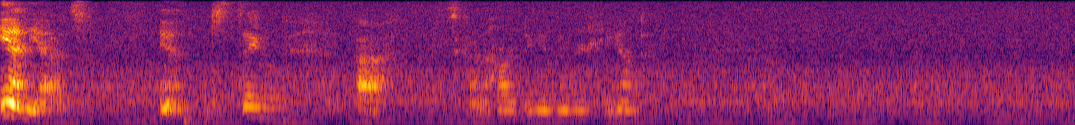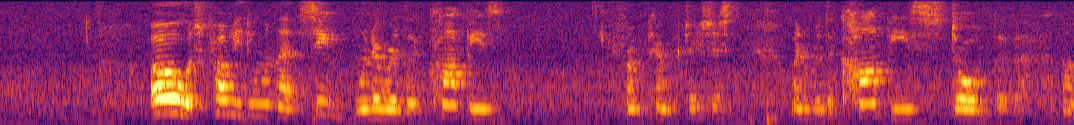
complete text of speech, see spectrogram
and Yaz. And Sting. Ah, it's kind of hard to get in your hand. Oh, it's probably doing that scene whenever the compies from Camp Cretaceous, whenever the compies stole the um,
